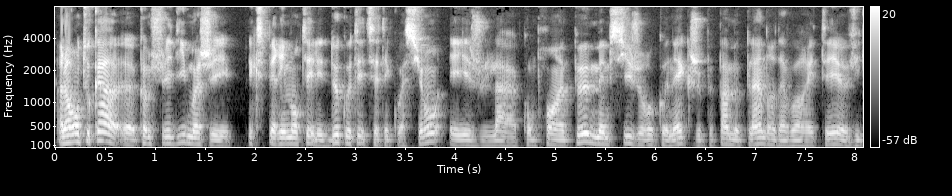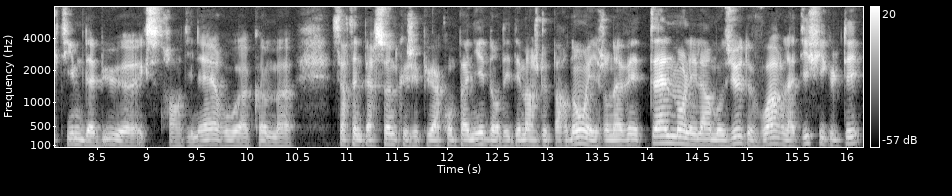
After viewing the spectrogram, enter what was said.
Alors en tout cas, euh, comme je te l'ai dit, moi j'ai expérimenté les deux côtés de cette équation et je la comprends un peu, même si je reconnais que je ne peux pas me plaindre d'avoir été euh, victime d'abus euh, extraordinaires ou comme certaines personnes que j'ai pu accompagner dans des démarches de pardon et j'en avais tellement les larmes aux yeux de voir la difficulté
